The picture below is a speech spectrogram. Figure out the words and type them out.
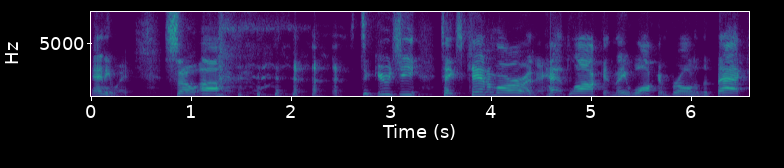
anyway, so uh Taguchi takes Kanemaru and a headlock, and they walk and brawl to the back.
